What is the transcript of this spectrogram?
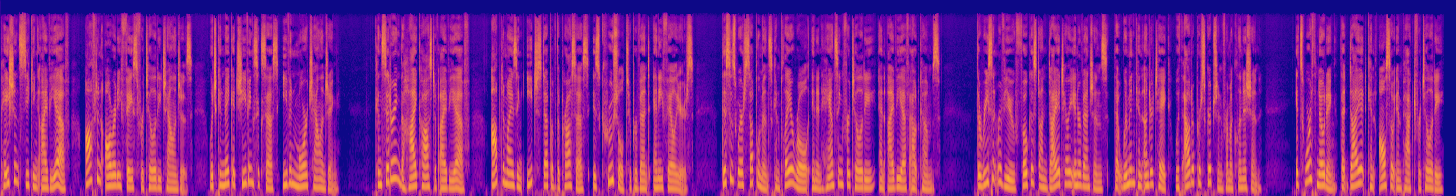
Patients seeking IVF often already face fertility challenges, which can make achieving success even more challenging. Considering the high cost of IVF, optimizing each step of the process is crucial to prevent any failures. This is where supplements can play a role in enhancing fertility and IVF outcomes. The recent review focused on dietary interventions that women can undertake without a prescription from a clinician. It's worth noting that diet can also impact fertility.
